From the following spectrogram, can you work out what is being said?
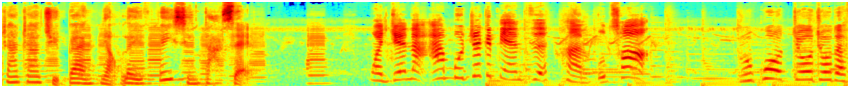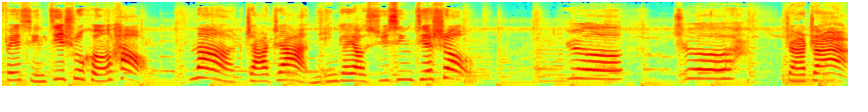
渣渣举办鸟类飞行大赛。我觉得阿布这个点子很不错。如果啾啾的飞行技术很好，那渣渣你应该要虚心接受。这这，渣渣，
